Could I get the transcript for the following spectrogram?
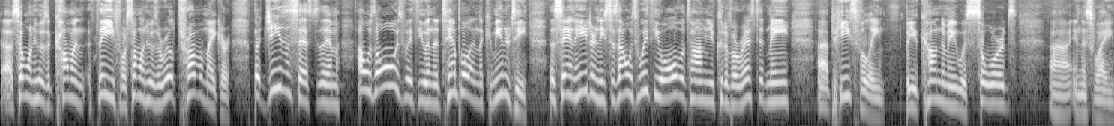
uh, someone who is a common thief or someone who is a real troublemaker. But Jesus says to them, I was always with you in the temple and the community. The Sanhedrin, he says, I was with you all the time. You could have arrested me uh, peacefully, but you come to me with swords uh, in this way.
